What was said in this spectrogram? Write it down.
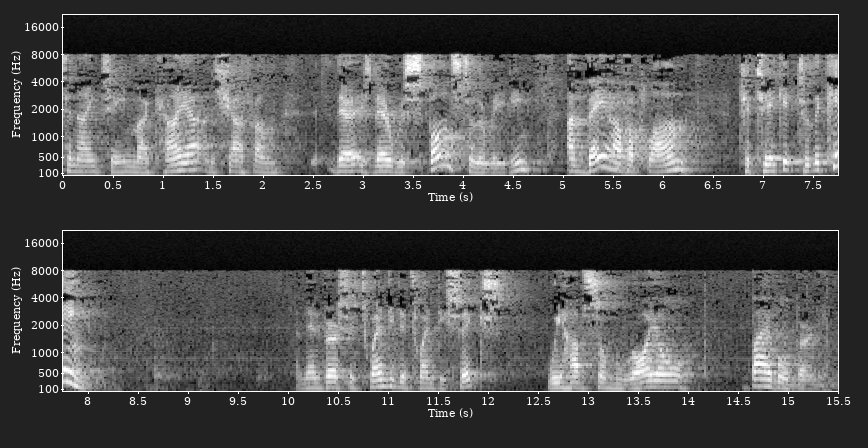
to 19, Micaiah and Shaphan there is their response to the reading, and they have a plan to take it to the king. And then verses 20 to 26, we have some royal Bible burning.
